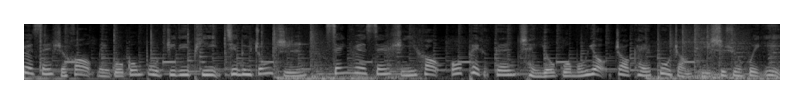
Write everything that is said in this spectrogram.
月三十号，美国公布 GDP 纪律终值。三月三十一号，OPEC 跟产油国盟友召开部长级视讯会议。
